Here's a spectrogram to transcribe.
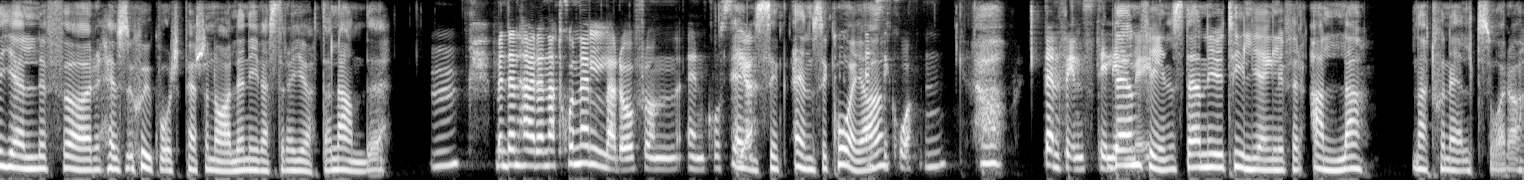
det gäller för hälso och sjukvårdspersonalen i Västra Götaland. Mm. Men den här nationella då från NKC? NC, NCK, ja. NCK. Mm. Den finns tillgänglig? Den finns, den är ju tillgänglig för alla nationellt. Så då.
